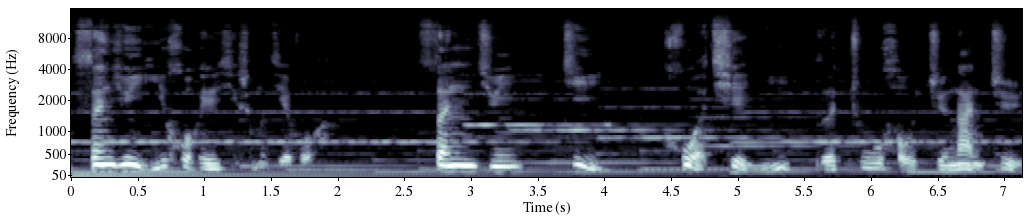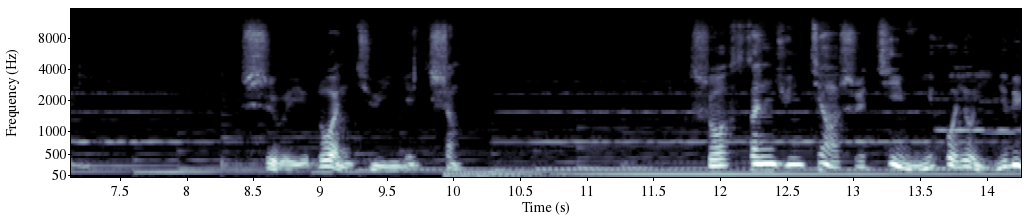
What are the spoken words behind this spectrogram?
三军疑惑会引起什么结果？三军既惑窃疑，则诸侯之难至矣，是为乱军引胜。说三军将士既迷惑又疑虑，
